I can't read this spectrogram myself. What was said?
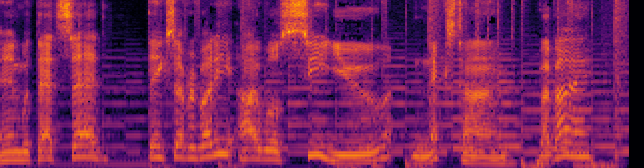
and with that said thanks everybody. I will see you next time. Bye bye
